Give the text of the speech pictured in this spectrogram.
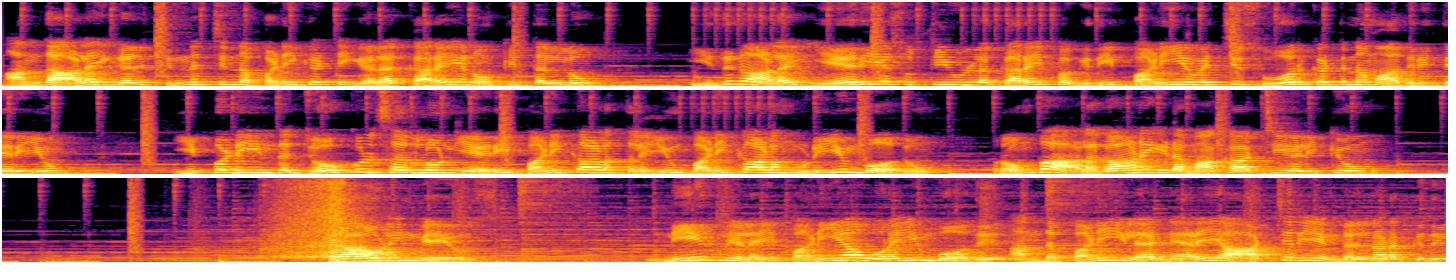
அந்த அலைகள் சின்ன சின்ன பனிக்கட்டிகளை கரையை நோக்கி தள்ளும். இதனால ஏரியை சுற்றியுள்ள கரைப்பகுதி பனியை வச்சு சுவர் கட்டின மாதிரி தெரியும். இப்படி இந்த ஜோகுல் சர்லோன் ஏரி பனிக்காலத்திலையும் பனிக்காலம் முடியும் போதும் ரொம்ப அழகான இடமா காட்சியளிக்கும். கிராவ்லிங் வேவ்ஸ் நீர்நிலை பனியா உறையும் போது அந்த பனியில நிறைய ஆச்சரியங்கள் நடக்குது.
